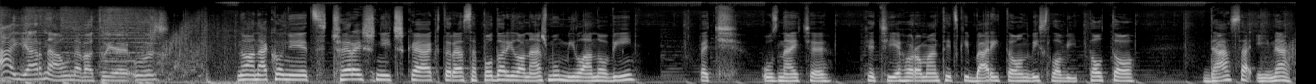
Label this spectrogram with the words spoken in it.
A jarná únava tu je už. No a nakoniec čerešnička, ktorá sa podarila nášmu Milanovi. Veď uznajte, keď jeho romantický baritón vysloví toto, dá sa inak.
